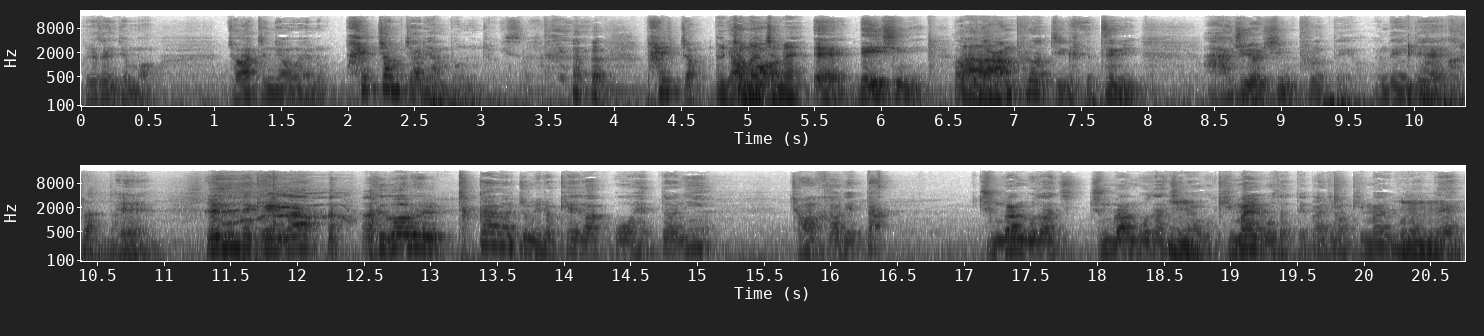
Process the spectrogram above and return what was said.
그래서 이제 뭐 저 같은 경우에는 8점짜리 한 번 온 적 있습니다. 8점. 100점 만점에? 예, 내신이. 아, 아. 나안 풀었지 그랬더니 아주 열심히 풀었대요. 근데 이제 아, 큰일 났다. 예. 그랬는데 걔가 그거를 특강을 좀 이렇게 해 갖고 했더니 정확하게 딱 중간고사 중간고사 지나고 음. 기말고사 때 마지막 기말고사 때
